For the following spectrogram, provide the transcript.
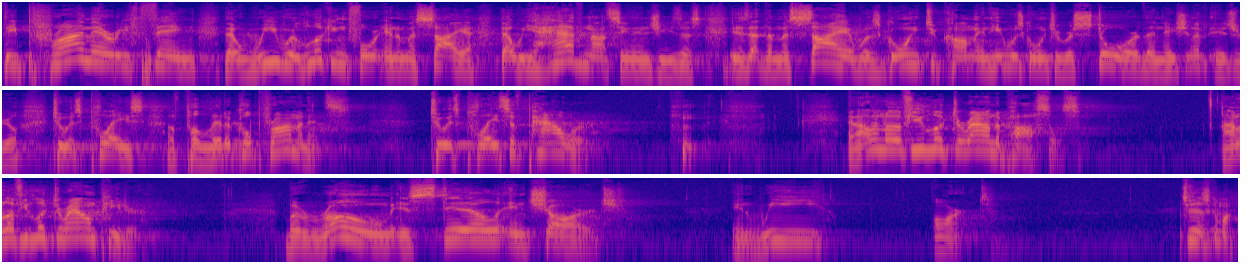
the primary thing that we were looking for in a Messiah that we have not seen in Jesus is that the Messiah was going to come and he was going to restore the nation of Israel to its place of political prominence, to its place of power. And I don't know if you looked around apostles. I don't know if you looked around Peter. But Rome is still in charge. And we aren't. Jesus, come on.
